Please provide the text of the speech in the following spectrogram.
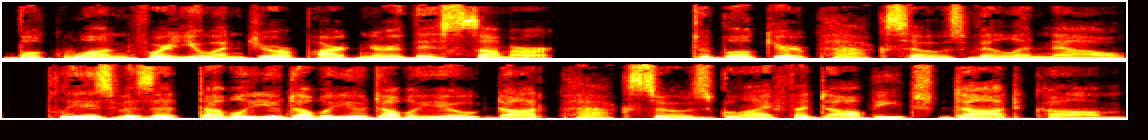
Book one for you and your partner this summer. To book your Paxos Villa now, please visit www.paxosglyfadabeach.com.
